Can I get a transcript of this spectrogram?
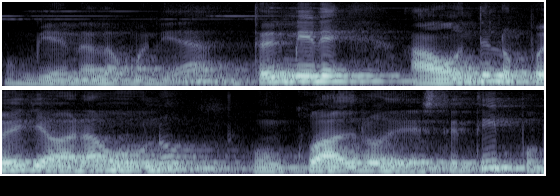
Un bien a la humanidad. Entonces mire, ¿a dónde lo puede llevar a uno un cuadro de este tipo?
